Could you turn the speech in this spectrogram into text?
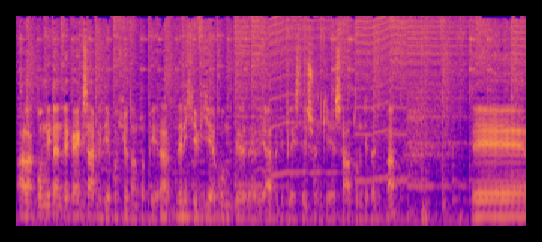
αλλά ακόμη ήταν 16-bit η εποχή όταν το πήρα. Δεν είχε βγει ακόμη 32-bit PlayStation και Saturn κτλ. Ε,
